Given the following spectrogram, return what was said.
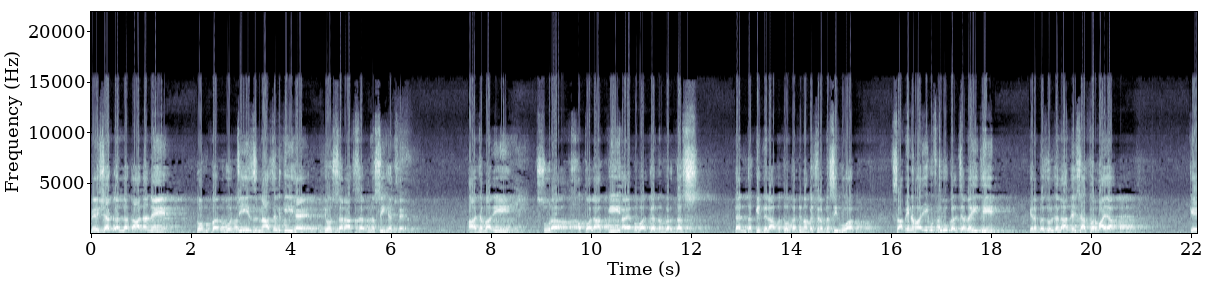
बेशक अल्लाह ताला ने तुम पर वो चीज़ नाजिल की है जो सरासर नसीहत है। आज हमारी सूरा तलाक की आय मुबारक नंबर दस। टेन तक की तिलावत और तर्जमा का शरफ नसीब हुआ। सामीन, हमारी गुफ्तु कल चल रही थी कि रबाल ने इशाद फरमाया कि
